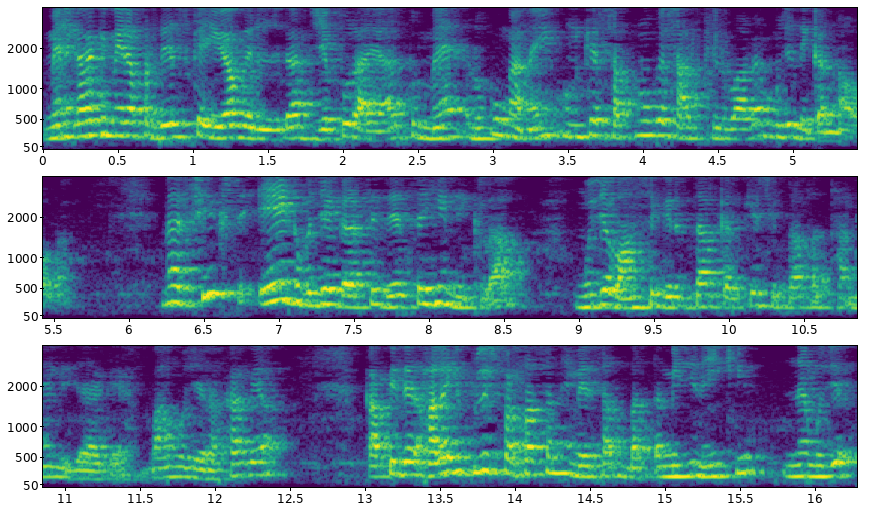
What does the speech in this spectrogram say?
मैंने कहा कि मेरा प्रदेश का युवा बेरोजगार जयपुर आया तो मैं रुकूँगा नहीं, उनके सपनों के साथ खिलवाड़ है, मुझे निकलना होगा। मैं फिक्स एक बजे घर से जैसे ही निकला, मुझे वहाँ से गिरफ़्तार करके सिपरापत थाने ले जाया गया। वहाँ मुझे रखा गया। काफ़ी देर, हालाँकि पुलिस प्रशासन ने मेरे साथ बदतमीजी नहीं की, ने मुझे,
